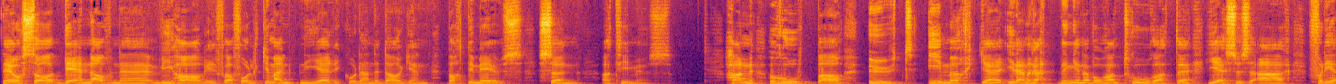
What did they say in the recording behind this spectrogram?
Det er også det navnet vi har fra folkemengden i Jeriko denne dagen, Bartimeus, sønn av Timius. Han roper ut i mørket, i den retningen hvor han tror at Jesus er, fordi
